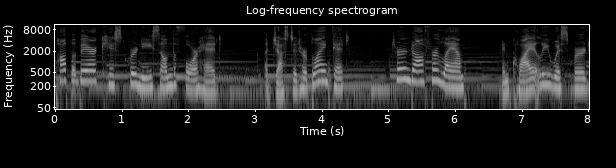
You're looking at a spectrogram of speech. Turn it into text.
Papa Bear kissed Bernice on the forehead, adjusted her blanket, turned off her lamp, and quietly whispered,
